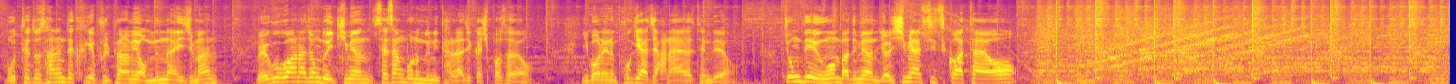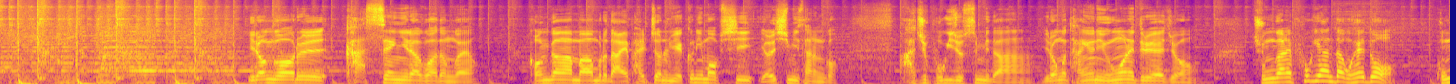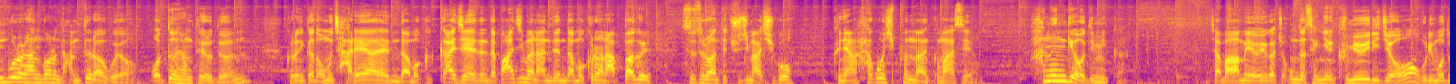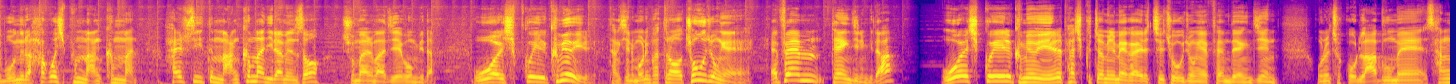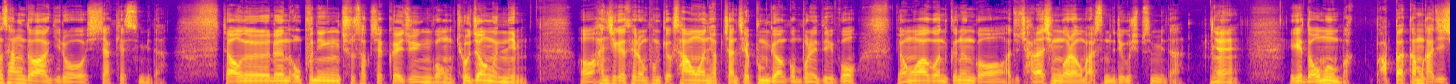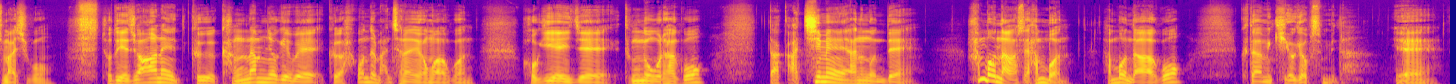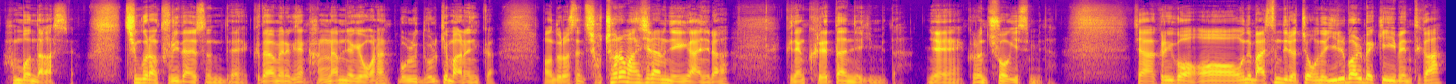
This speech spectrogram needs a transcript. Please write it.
못해도 사는데 크게 불편함이 없는 나이지만 외국어 하나 정도 익히면 세상 보는 눈이 달라질까 싶어서요. 이번에는 포기하지 않아야 할 텐데요. 쫑디의 응원 받으면 열심히 할 수 있을 것 같아요. 이런 거를 갓생이라고 하던가요? 건강한 마음으로 나의 발전을 위해 끊임없이 열심히 사는 거. 아주 보기 좋습니다. 이런 건 당연히 응원해 드려야죠. 중간에 포기한다고 해도 공부를 한 거는 남더라고요. 어떤 형태로든. 그러니까 너무 잘해야 된다, 뭐 끝까지 해야 된다, 빠지면 안 된다, 뭐 그런 압박을 스스로한테 주지 마시고 그냥 하고 싶은 만큼 하세요. 하는 게 어딥니까? 자, 마음의 여유가 조금 더 생기는 금요일이죠. 우리 모두 오늘은 하고 싶은 만큼만, 할 수 있던 만큼만 일하면서 주말 맞이해 봅니다. 5월 19일 금요일, 당신의 morning 파트너 조우종의 FM 대행진입니다. 5월 19일 금요일 89.1MHz 조우종의 FM 대행진. 오늘 첫 곡 라붐의 상상 더하기로 시작했습니다. 자, 오늘은 오프닝 출석 체크의 주인공 조정은님. 어, 한식의 새로운 품격 상원 협찬 제품 교환권 보내드리고 영어학원 끄는 거 아주 잘하신 거라고 말씀드리고 싶습니다. 예. 이게 너무 막 압박감 가지지 마시고 저도 예전에 그 강남역에 왜 그 학원들 많잖아요. 영어학원. 거기에 이제 등록을 하고 딱 아침에 하는 건데 한 번 나갔어요. 한 번. 한 번 나가고 그 다음에 기억이 없습니다. 예. 한 번 나갔어요. 친구랑 둘이 다녔었는데 그 다음에는 그냥 강남역에 워낙 놀 게 많으니까 막 놀았었는데 저처럼 하시라는 얘기가 아니라 그냥 그랬다는 얘기입니다. 예. 그런 추억이 있습니다. 자, 그리고 어, 오늘 말씀드렸죠. 오늘 1벌1 0개 이벤트가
